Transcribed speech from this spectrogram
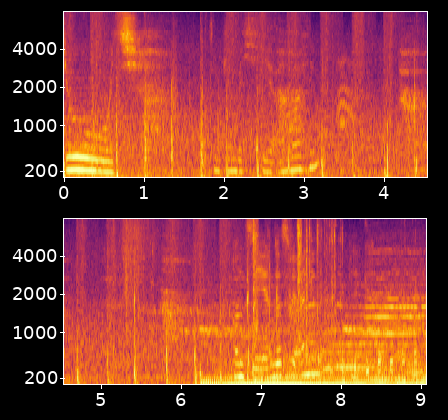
Gut. Dann gehen wir hier einmal hin. Und sehen, dass wir einen Überblick haben.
